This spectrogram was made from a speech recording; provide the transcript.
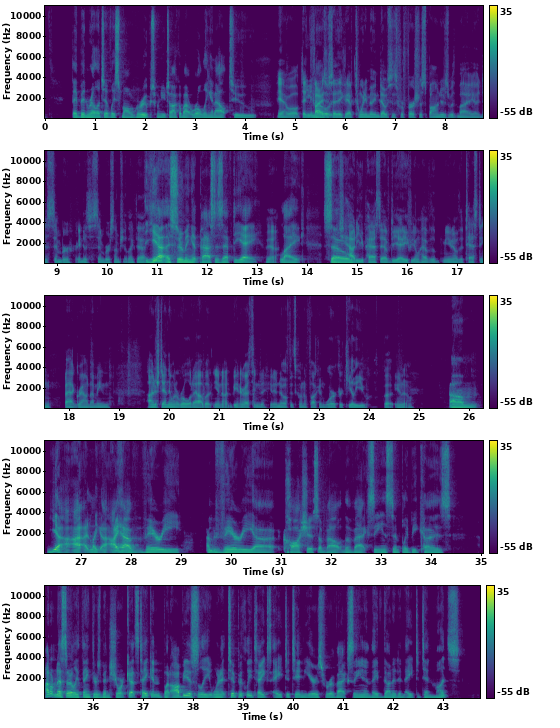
they've been relatively small groups when you talk about rolling it out to Yeah, well, didn't You Pfizer know- say they could have 20 million doses for first responders with by uh, December, end of December, or some shit like that? yeah assuming it passes fda Yeah. like Which, so how do you pass FDA if you don't have the you know the testing background? I mean, I understand they want to roll it out, but you know it'd be interesting to, you to know if it's going to fucking work or kill you. But you know, um yeah i, I like i have very i'm very uh cautious about the vaccine simply because i don't necessarily think there's been shortcuts taken but obviously when it typically takes eight to ten years for a vaccine and they've done it in eight to ten months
